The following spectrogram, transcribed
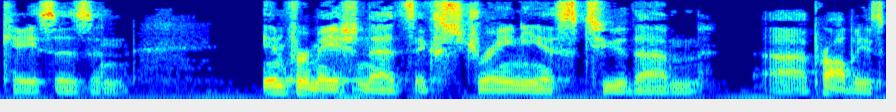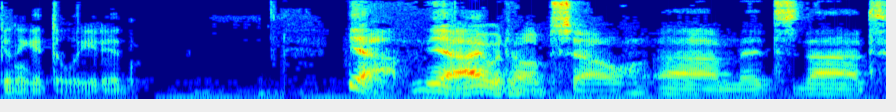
cases, and information that's extraneous to them uh, probably is going to get deleted. Yeah, yeah, I would hope so. Um, it's not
